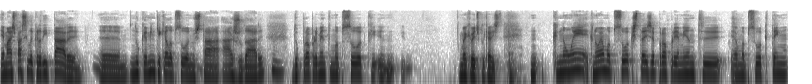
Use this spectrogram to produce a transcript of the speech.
é mais fácil acreditar uh, no caminho que aquela pessoa nos está a ajudar hum. do que propriamente uma pessoa que como é que eu ia explicar isto? Que não é que não é uma pessoa que esteja propriamente é uma pessoa que tem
